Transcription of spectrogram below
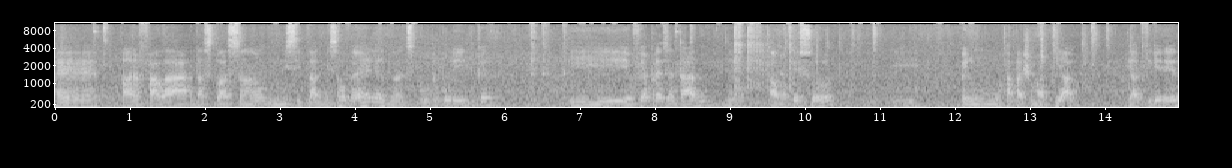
é, para falar da situação do município lá de Missão Velha, na disputa política. E eu fui apresentado né, a uma pessoa, e, pelo um rapaz chamado Tiago, Tiago Figueiredo.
